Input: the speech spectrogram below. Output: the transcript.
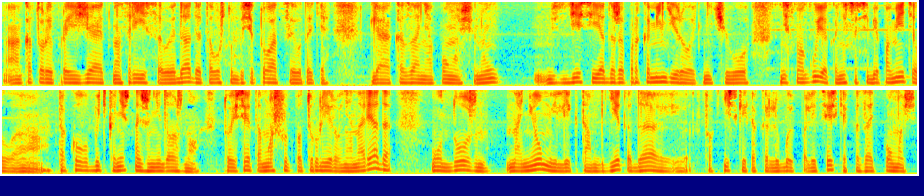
а, которые проезжают у нас рейсовые, да, для того, чтобы ситуации вот эти для оказания помощи. Ну, здесь я даже прокомментировать ничего не смогу. Я, конечно, себе пометил, а, такого быть, конечно же, не должно. То есть это маршрут патрулирования наряда, он должен на нем или там где-то, да, и фактически, как и любой полицейский, оказать помощь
